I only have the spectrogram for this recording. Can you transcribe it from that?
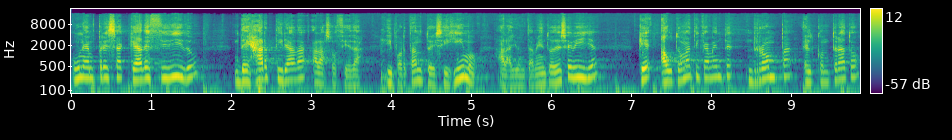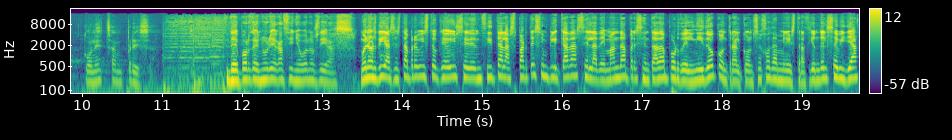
una empresa que ha decidido dejar tirada a la sociedad. Y por tanto exigimos al Ayuntamiento de Sevilla que automáticamente rompa el contrato con esta empresa. Deportes, Nuria Gaciño, buenos días. Buenos días. Está previsto que hoy se den cita las partes implicadas en la demanda presentada por Del Nido contra el Consejo de Administración del Sevilla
